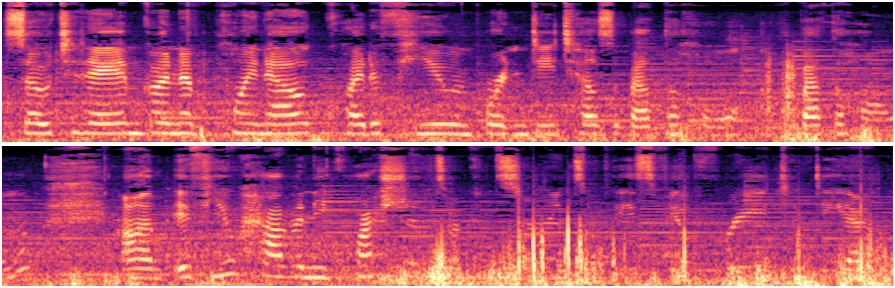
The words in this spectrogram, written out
So today I'm going to point out quite a few important details about the home. About the home. Um, if you have any questions or concerns, please feel free to DM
